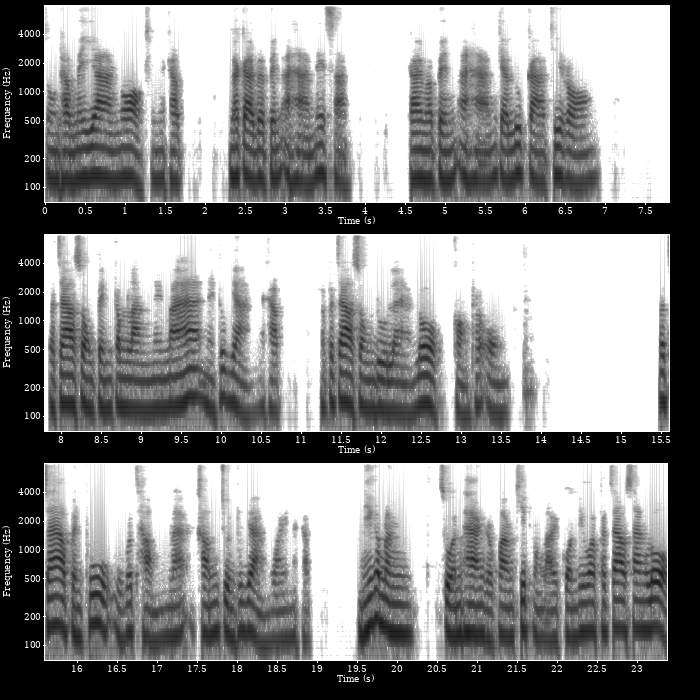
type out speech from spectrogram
ทรงทำให้หญ้างอกใช่ไหมครับและกลายไปเป็นอาหารให้สัตว์ กลายมาเป็นอาหารแก่ลูกกาที่ร้อง พระเจ้าทรงเป็นกำลังในม้าในทุกอย่างนะครับและพระเจ้าทรงดูแลโลกของพระองค์ พระเจ้าเป็นผู้อุปถัมภ์และค้ำจุนทุกอย่างไว้นะครับ นี้กำลังสวนทางกับความคิดของหลายคนที่ว่าพระเจ้าสร้างโลก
